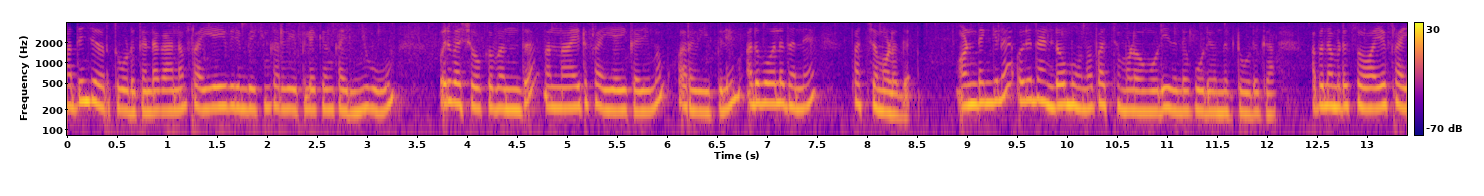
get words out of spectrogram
ആദ്യം ചേർത്ത് കൊടുക്കേണ്ട കാരണം ഫ്രൈ ആയി വരുമ്പോഴേക്കും കറിവേപ്പിലേക്ക് കരിഞ്ഞു പോവും. ഒരു വശമൊക്കെ വെന്ത് നന്നായിട്ട് ഫ്രൈ ആയി കഴിയുമ്പം കറിവേപ്പിലയും അതുപോലെ തന്നെ പച്ചമുളക്. ഉണ്ടെങ്കിൽ ഒരു രണ്ടോ മൂന്നോ പച്ചമുളകും കൂടി ഇതിന്റെ കൂടെ ഒന്ന് ഇട്ട് കൊടുക്കുക. അപ്പോൾ നമ്മുടെ സോയ ഫ്രൈ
